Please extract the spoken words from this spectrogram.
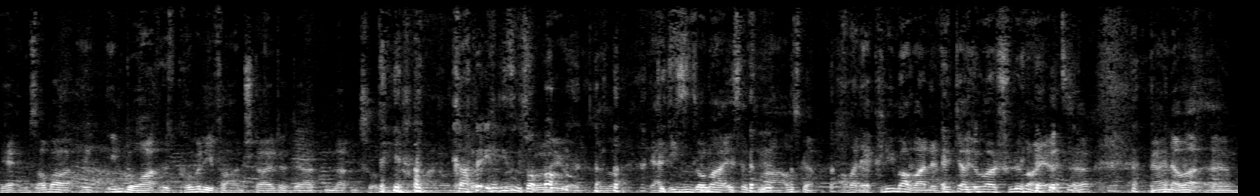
wer im Sommer Indoor Comedy veranstaltet, der hat einen Lattenschuss. Und- Gerade in diesem Sommer. Entschuldigung. Also, ja, diesen Sommer ist jetzt mal ausgegangen. Aber der Klimawandel wird ja immer schlimmer jetzt. Ne? Nein, aber ähm,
